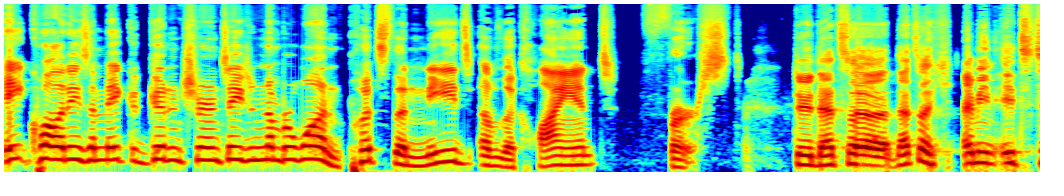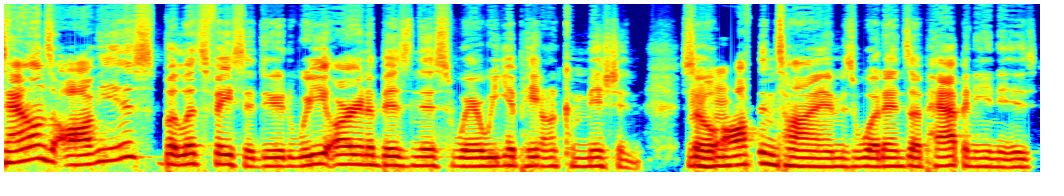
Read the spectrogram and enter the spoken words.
Eight qualities that make a good insurance agent. Number one puts the needs of the client first. Dude, that's a that's a I mean, it sounds obvious, but let's face it, dude. We are in a business where we get paid on commission. So Mhm. oftentimes what ends up happening is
